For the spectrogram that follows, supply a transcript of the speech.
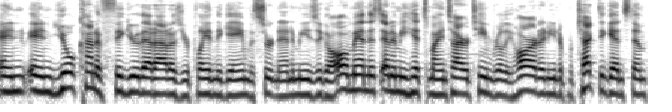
And and you'll kind of figure that out as you're playing the game with certain enemies that go, oh man, this enemy hits my entire team really hard. I need to protect against him.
